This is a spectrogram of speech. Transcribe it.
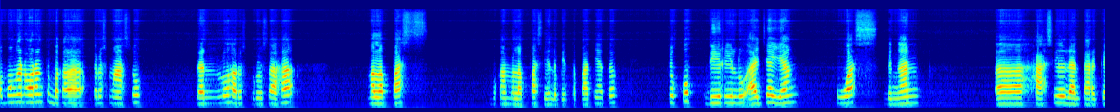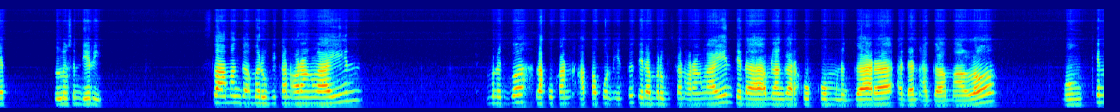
Omongan orang tuh bakal terus masuk dan lu harus berusaha melepas bukan melepas ya lebih tepatnya tuh cukup diri lu aja yang puas dengan uh, hasil dan target lu sendiri. Selama nggak merugikan orang lain menurut gue lakukan apa pun itu tidak merugikan orang lain tidak melanggar hukum negara dan agama lo mungkin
